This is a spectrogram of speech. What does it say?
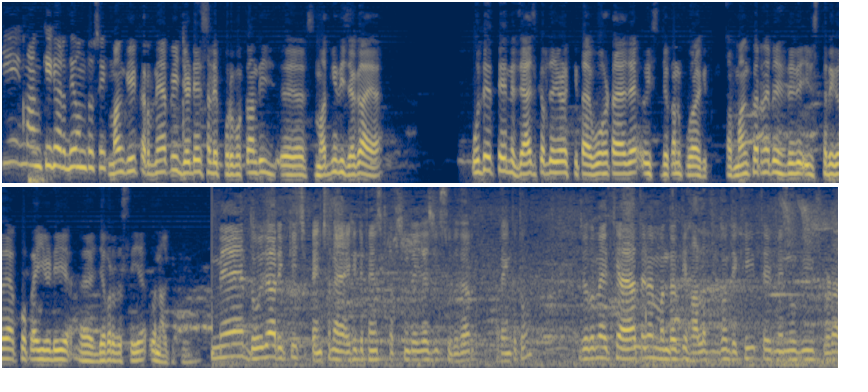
ਕੀ ਮੰਗ ਕੀ ਕਰਦੇ ਹੋ ਤੁਸੀਂ? ਮੰਗ ਇਹ ਕਰਦੇ ਆ ਵੀ ਜਿਹੜੇ ਸਾਡੇ ਪੁਰਵਕਾਂ ਦੀ ਸਮਾਧੀਆਂ ਦੀ ਜਗ੍ਹਾ ਹੈ ਉਹਦੇ ਤੇ ਨਜਾਇਜ਼ ਕਬਜ਼ਾ ਜਿਹੜਾ ਕੀਤਾ ਹੈ ਉਹ ਹਟਾਇਆ ਜਾਏ ਇਸ ਜਗ੍ਹਾ ਨੂੰ ਪੂਰਾ ਕੀਤਾ। ਔਰ ਮੰਗ ਕਰਨੇ ਪਏ ਇਸ- ਇਸ ਤਰੀਕੇ ਦਾ ਆਕੂਪਾਈ ਜਿਹੜੀ ਜ਼ਬਰਦਸਤੀ ਹੈ ਉਹ ਨਾ ਕੀਤੀ ਮੈਂ 2021 ਚ ਪੈਨਸ਼ਨ ਆਇਆ ਸੀ ਡਿਫੈਂਸ ਪਰਸਨਟੇਜ ਸੀ ਸੂਬੇਦਾਰ ਰੈਂਕ ਤੋਂ। ਜਦੋਂ ਮੈਂ ਇੱਥੇ ਆਇਆ ਤੇ ਮੈਂ ਮੰਦਿਰ ਦੀ ਹਾਲਤ ਜਦੋਂ ਦੇਖੀ ਤੇ ਮੈਨੂੰ ਵੀ ਥੋੜਾ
